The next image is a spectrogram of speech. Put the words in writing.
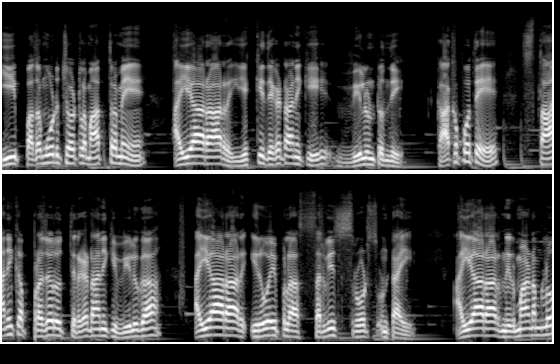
ఈ పదమూడు చోట్ల మాత్రమే ఐఆర్ఆర్ ఎక్కి దిగటానికి వీలుంటుంది. కాకపోతే స్థానిక ప్రజలు తిరగడానికి వీలుగా ఐఆర్ఆర్ ఇరువైపులా సర్వీస్ రోడ్స్ ఉంటాయి. ఐఆర్ఆర్ నిర్మాణంలో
